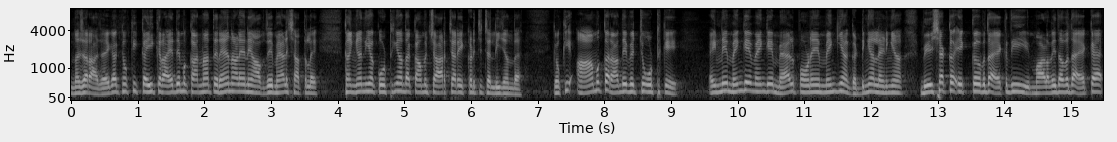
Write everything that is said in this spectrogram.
ਨਜ਼ਰ ਆ ਜਾਏਗਾ ਕਿਉਂਕਿ ਕਈ ਕਿਰਾਏ ਦੇ ਮਕਾਨਾਂ ਤੇ ਰਹਿਣ ਵਾਲਿਆਂ ਨੇ ਆਪਦੇ ਮਹਿਲ ਛੱਤ ਲਏ। ਕਈਆਂ ਦੀਆਂ ਕੋਠੀਆਂ ਦਾ ਕੰਮ 4-4 ਏਕੜ 'ਚ ਚੱਲੀ ਜਾਂਦਾ ਕਿਉਂਕਿ ਆਮ ਘਰਾਂ ਦੇ ਵਿੱਚੋਂ ਉੱਠ ਕੇ ਇੰਨੇ ਮਹਿੰਗੇ ਮਹਿੰਗੇ ਮਹਿਲ ਪਾਉਣੇ, ਮਹਿੰਗੀਆਂ ਗੱਡੀਆਂ ਲੈਣੀਆਂ, ਬੇਸ਼ੱਕ ਇੱਕ ਵਿਧਾਇਕ ਦੀ ਮਾਲਵੇ ਦਾ ਵਿਧਾਇਕ ਹੈ,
